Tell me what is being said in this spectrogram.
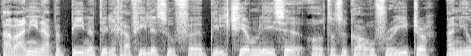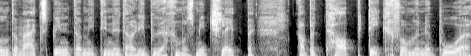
Auch wenn ich nebenbei natürlich auch vieles auf äh, Bildschirm lese oder sogar auf Reader, wenn ich unterwegs bin, damit ich nicht alle Bücher muss mitschleppen muss. Aber die Haptik von einem Buch,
